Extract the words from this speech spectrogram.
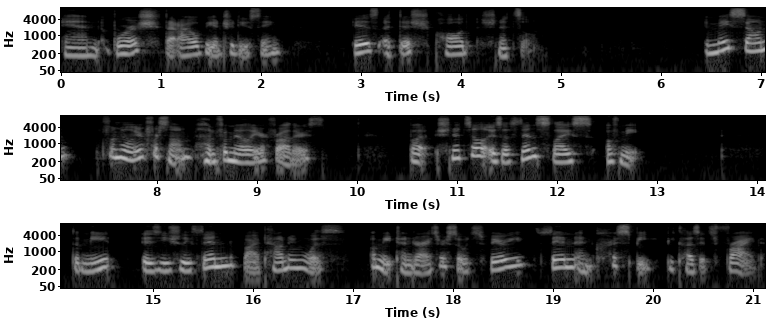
and borscht that I will be introducing is a dish called schnitzel. It may sound familiar for some, unfamiliar for others, but schnitzel is a thin slice of meat. The meat is usually thinned by pounding with a meat tenderizer, so it's very thin and crispy because it's fried.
